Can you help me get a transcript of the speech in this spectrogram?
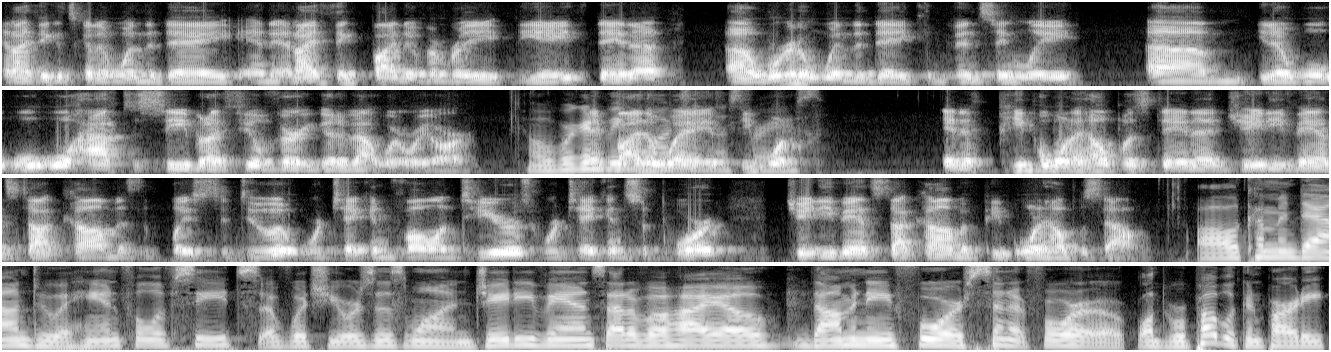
and I think it's going to win the day. And and I think by November the 8th, Dana, uh, we're going to win the day convincingly. Um, you know, we'll, we'll we'll have to see, but I feel very good about where we are. Oh, we're going to be by the way, if people, race. And if people want to help us, Dana, jdvance.com is the place to do it. We're taking volunteers, we're taking support. jdvance.com if people want to help us out. all coming down to a handful of seats, of which yours is one. JD Vance out of Ohio, nominee for Senate for uh, well, the Republican Party.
